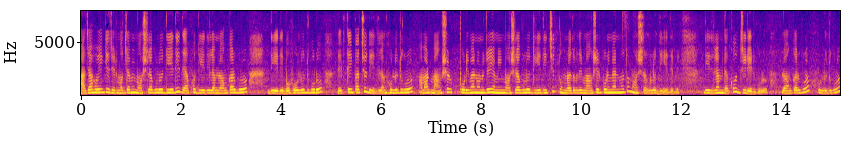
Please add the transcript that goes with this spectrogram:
ভাজা হয়ে গেছে। এর মধ্যে আমি মশলাগুলো দিয়ে দিই। দেখো, দিয়ে দিলাম লঙ্কার গুঁড়ো, দিয়ে দেবো হলুদ গুঁড়ো। দেখতেই পাচ্ছ, দিয়ে দিলাম হলুদ গুঁড়ো। আমার মাংসের পরিমাণ অনুযায়ী আমি মশলাগুলো দিয়ে দিচ্ছি। তোমরা তোমাদের মাংসের পরিমাণ মতো মশলাগুলো দিয়ে দেবে। দিয়ে দিলাম দেখো জিরের গুঁড়ো, লঙ্কার গুঁড়ো, হলুদ গুঁড়ো,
